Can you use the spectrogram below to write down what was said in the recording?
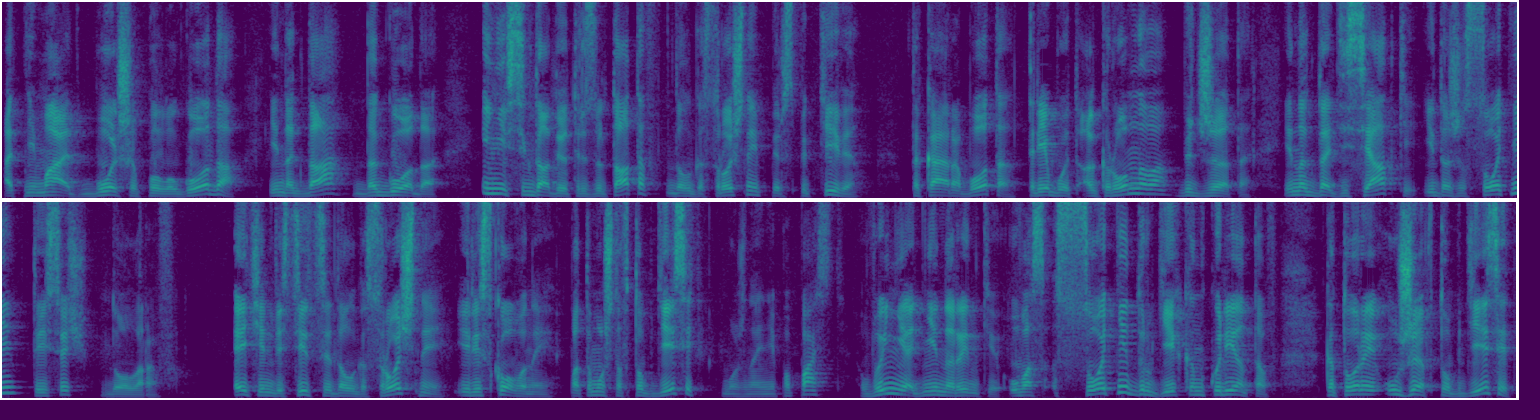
отнимает больше полугода, иногда до года, и не всегда дает результатов в долгосрочной перспективе. Такая работа требует огромного бюджета, иногда десятки и даже сотни тысяч долларов. Эти инвестиции долгосрочные и рискованные, потому что в топ-10 можно и не попасть. Вы не одни на рынке, у вас сотни других конкурентов, которые уже в топ-10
